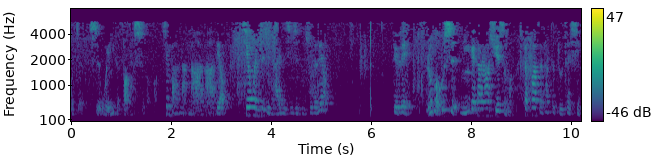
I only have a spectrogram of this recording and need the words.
或者是唯一的方式的话，先把它拿拿拿掉，先问自己的孩子是不是读书的料，对不对？如果不是，你应该让他学什么？要发展他的独特性。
